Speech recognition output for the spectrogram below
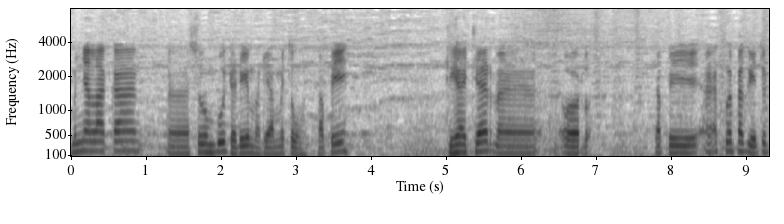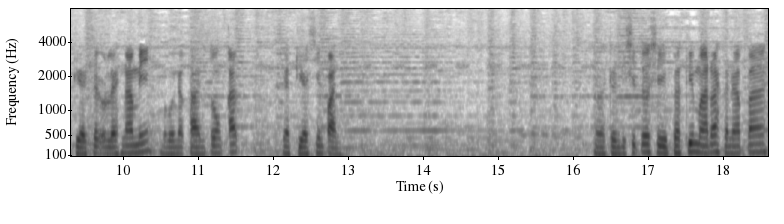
menyalakan uh, sumbu dari meriam itu. Tapi dihajar uh, tapi anak buah bagi itu dihajar oleh Nami menggunakan tongkat yang dia simpan. Nah, dan di situ si Bagi marah kenapa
